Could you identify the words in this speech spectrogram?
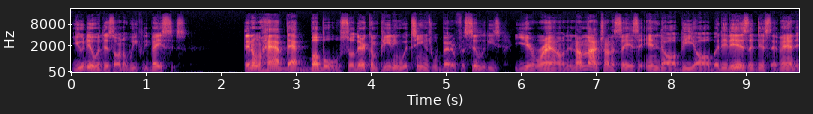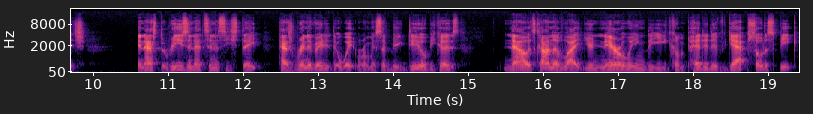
You deal with this on a weekly basis. They don't have that bubble, so they're competing with teams with better facilities year round. And I'm not trying to say it's an end all be all, but it is a disadvantage. And that's the reason that Tennessee State has renovated their weight room. It's a big deal because now it's kind of like you're narrowing the competitive gap, so to speak,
